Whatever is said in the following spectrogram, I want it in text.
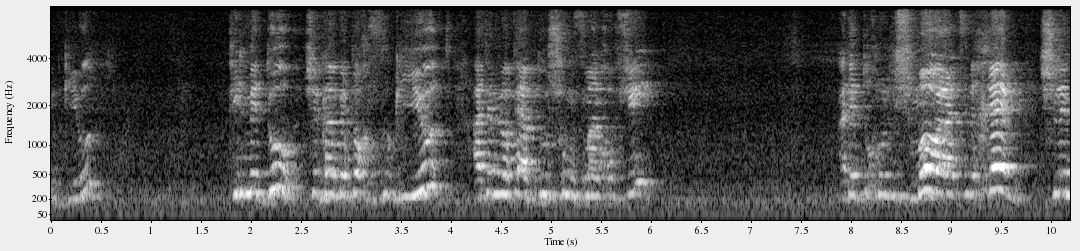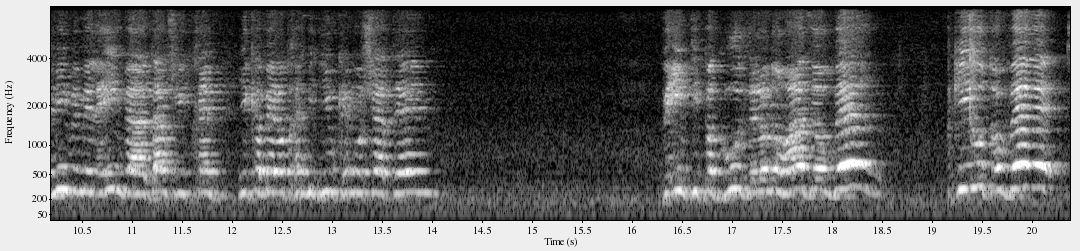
מפגיעות. תלמדו שגם בתוך זוגיות אתם לא תאבדו שום זמן חופשי. אתם תוכלו לשמור על עצמכם שלמים ומלאים, והאדם שאיתכם יקבל אתכם בדיוק כמו שאתם. ואם תיפגעו זה לא נורא, זה עובר. פגיעות עוברת.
